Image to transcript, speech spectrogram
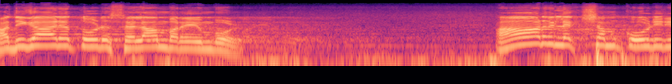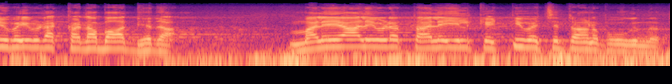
അധികാരത്തോട് സലാം പറയുമ്പോൾ ആറ് ലക്ഷം കോടി രൂപയുടെ കടബാധ്യത മലയാളിയുടെ തലയിൽ കെട്ടിവച്ചിട്ടാണ് പോകുന്നത്.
